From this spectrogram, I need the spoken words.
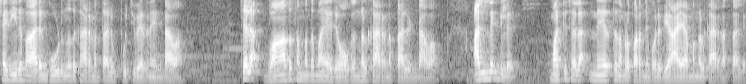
ശരീരഭാരം കൂടുന്നത് കാരണത്താൽ ഉപ്പുറ്റി വേദന ഉണ്ടാവാം. ചില വാദസംബന്ധമായ രോഗങ്ങൾ കാരണത്താൽ ഉണ്ടാവാം. അല്ലെങ്കിൽ മറ്റ് ചില നേരത്തെ നമ്മൾ പറഞ്ഞ പോലെ വ്യായാമങ്ങൾ കാരണത്താൽ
